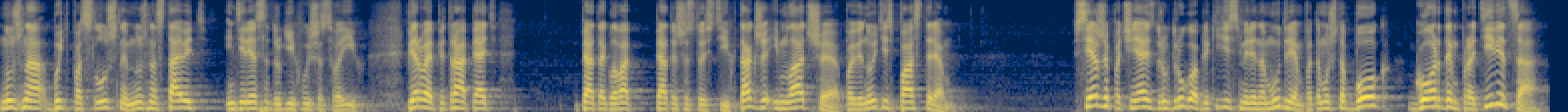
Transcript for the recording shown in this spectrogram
нужно быть послушным, нужно ставить интересы других выше своих. 1 Петра 5, 5 глава, 5-6 стих. «Также и младшие, повинуйтесь пастырям. Все же, подчиняясь друг другу, облекитесь смиренномудрием, потому что Бог гордым противится,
